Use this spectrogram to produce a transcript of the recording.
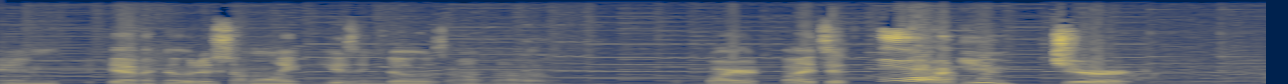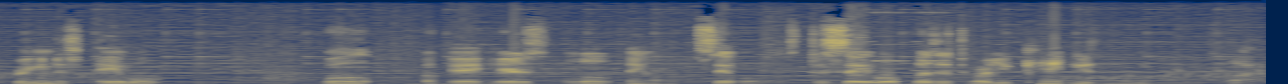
And if you haven't noticed, I'm only using those on uh, required fights. And oh, you jerk! Freaking disable. Well, okay. Here's a little thing on disable list. Disable where you can't use move flash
